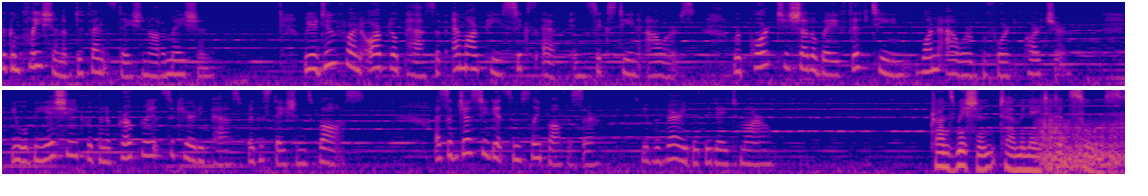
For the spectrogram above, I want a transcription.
for completion of defense station automation. We are due for an orbital pass of MRP-6F in 16 hours. Report to Shuttle Bay 15 one hour before departure. You will be issued with an appropriate security pass for the station's VOS. I suggest you get some sleep, officer. You have a very busy day tomorrow. Transmission terminated at source.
